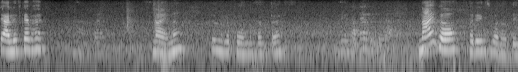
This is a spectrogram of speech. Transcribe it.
ते आलेत काय बाहेर? नाही ना. ते मला फोन करताय. नाही ग रील्स बनवते.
